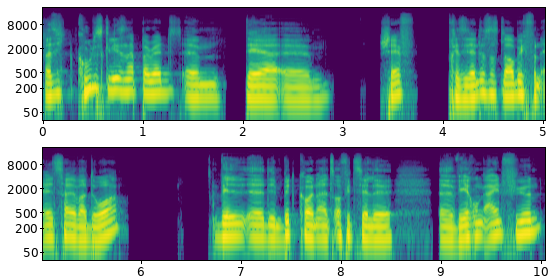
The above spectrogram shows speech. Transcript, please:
was ich Cooles gelesen habe bei Reddit, ähm, der ähm, Chef, Präsident ist es, glaube ich, von El Salvador, will äh, den Bitcoin als offizielle äh, Währung einführen.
